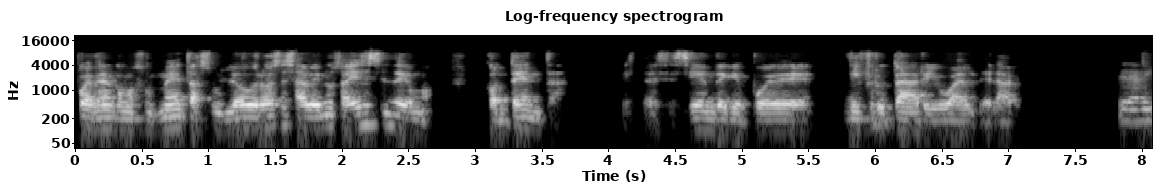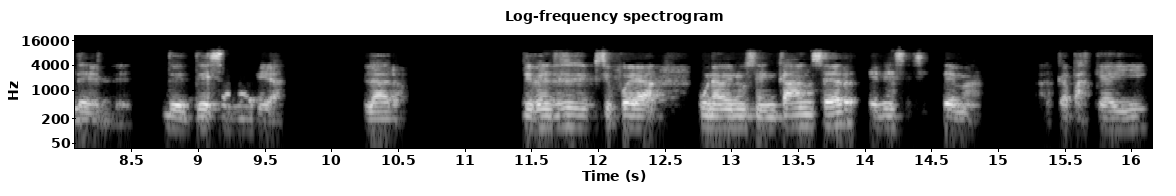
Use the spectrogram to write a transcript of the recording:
puede tener como sus metas, sus logros, esa Venus ahí se siente como contenta, se siente que puede disfrutar igual de la, de, de, esa área, claro. Diferente si, fuera una Venus en cáncer en ese sistema, capaz que ahí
